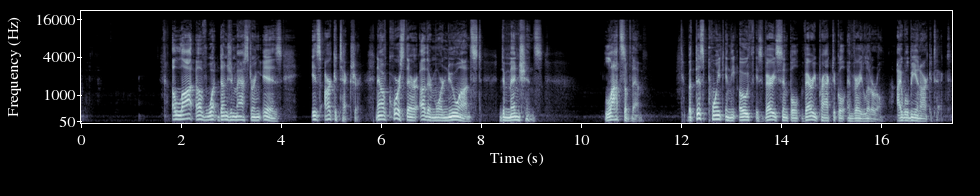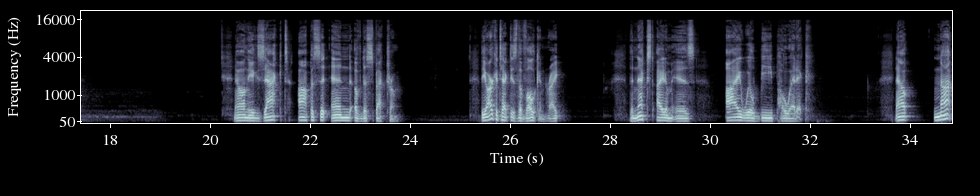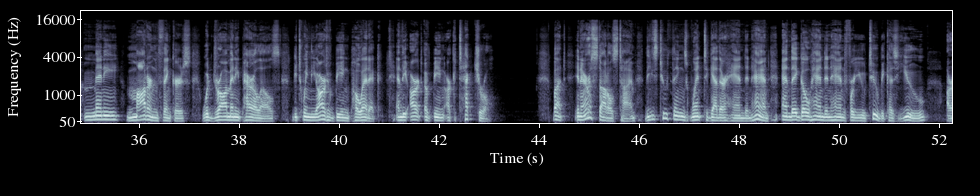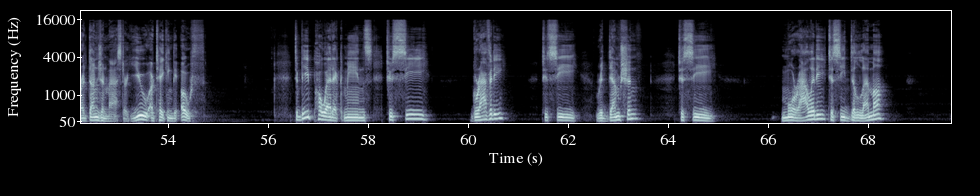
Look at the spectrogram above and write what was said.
A lot of what dungeon mastering is, is architecture. Now, of course, there are other more nuanced dimensions, lots of them. But this point in the oath is very simple, very practical, and very literal. I will be an architect. Now, on the exact opposite end of the spectrum, the architect is the Vulcan, right? The next item is I will be poetic. Now, not many modern thinkers would draw many parallels between the art of being poetic and the art of being architectural. But in Aristotle's time, these two things went together hand in hand, and they go hand in hand for you too, because you are a dungeon master. You are taking the oath. To be poetic means to see gravity, to see redemption, to see morality, to see dilemma,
